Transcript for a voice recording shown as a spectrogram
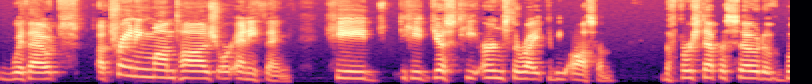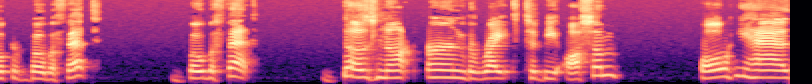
without a training montage or anything. He he just he earns the right to be awesome. The first episode of Book of Boba Fett, Boba Fett does not earn the right to be awesome. All he has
